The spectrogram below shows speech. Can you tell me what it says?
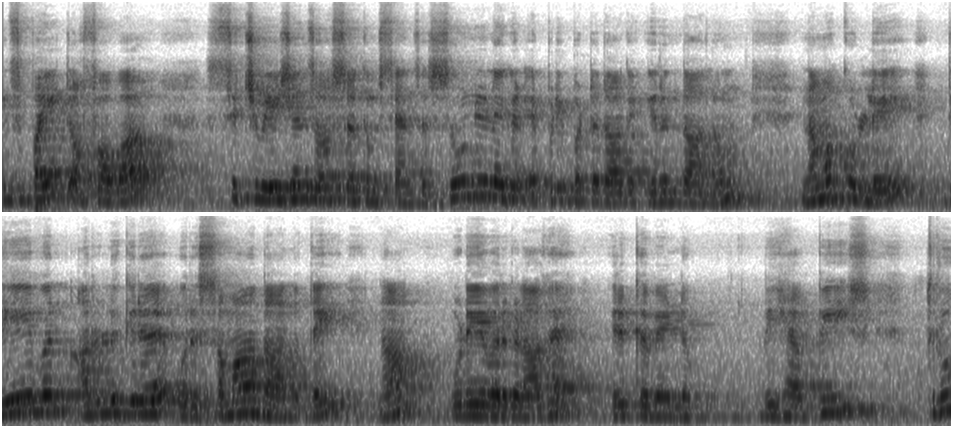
in spite of our situations or circumstances சூழ்நிலைகள் எப்படிப்பட்டதாக இருந்தாலும் நமக்குள்ளே தேவன் அருளுகிற ஒரு சமாதானத்தை நாம் உடையவர்களாக இருக்க வேண்டும். We have peace through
